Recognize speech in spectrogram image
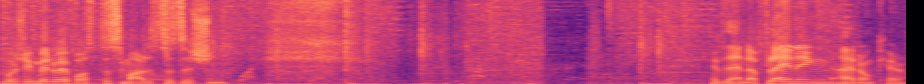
pushing midwave was the smartest decision. If they end up laning, I don't care.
